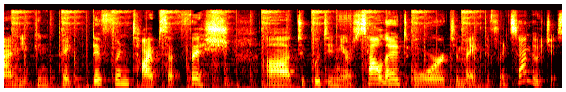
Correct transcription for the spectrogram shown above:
and you can pick different types of fish uh, to put in your salad or to make different sandwiches.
